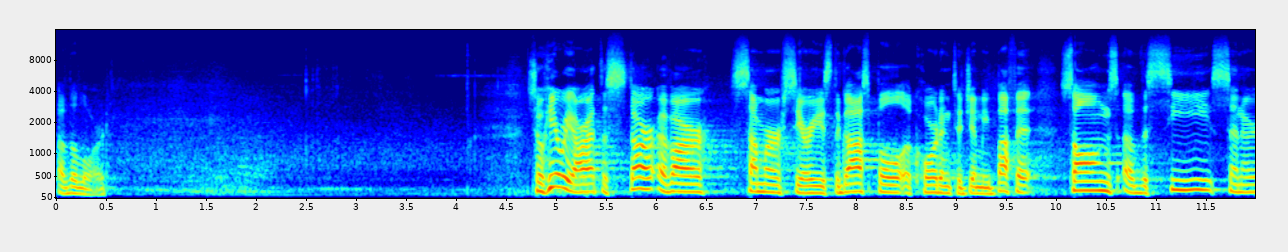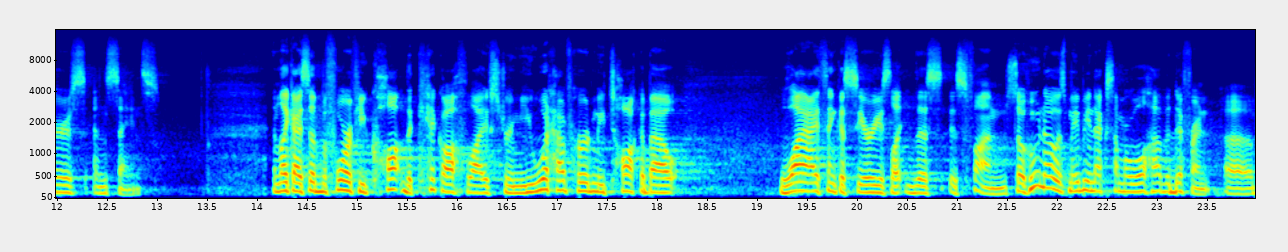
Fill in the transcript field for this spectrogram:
of the Lord. So here we are at the start of our summer series, The Gospel According to Jimmy Buffett Songs of the Sea, Sinners, and Saints. And like I said before, if you caught the kickoff live stream, you would have heard me talk about why I think a series like this is fun. So who knows, maybe next summer we'll have a different uh,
